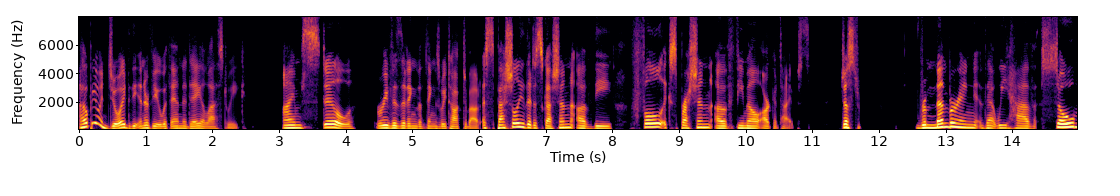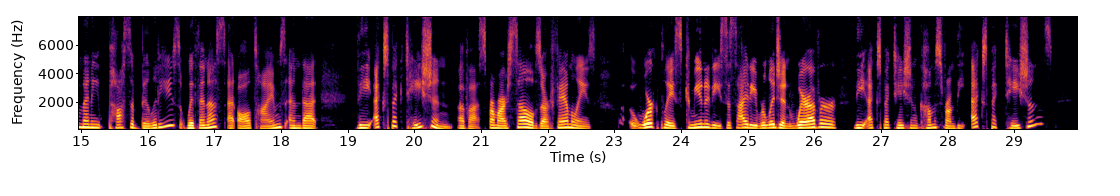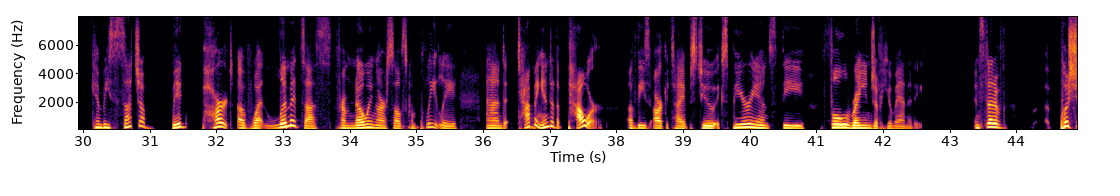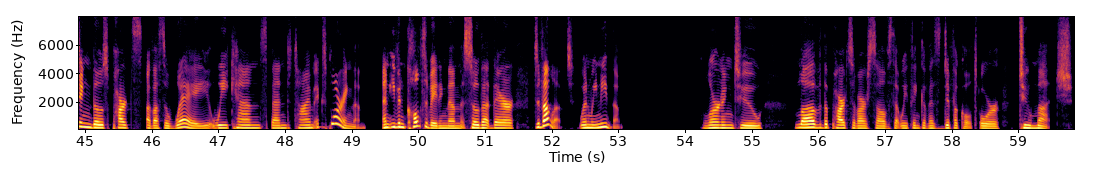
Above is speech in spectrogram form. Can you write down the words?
I hope you enjoyed the interview with Anna Dea last week. I'm still revisiting the things we talked about, especially the discussion of the full expression of female archetypes. Just remembering that we have so many possibilities within us at all times, and that the expectation of us from ourselves, our families, uh, workplace, community, society, religion, wherever the expectation comes from, the expectations can be such a big part of what limits us from knowing ourselves completely and tapping into the power of these archetypes to experience the full range of humanity. Instead of uh, pushing those parts of us away, we can spend time exploring them and even cultivating them so that they're developed when we need them. Learning to love the parts of ourselves that we think of as difficult or too much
